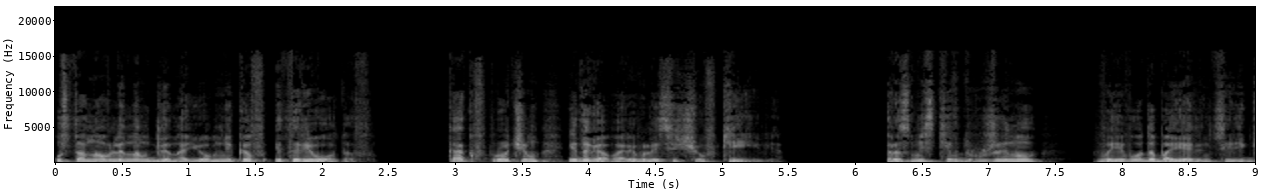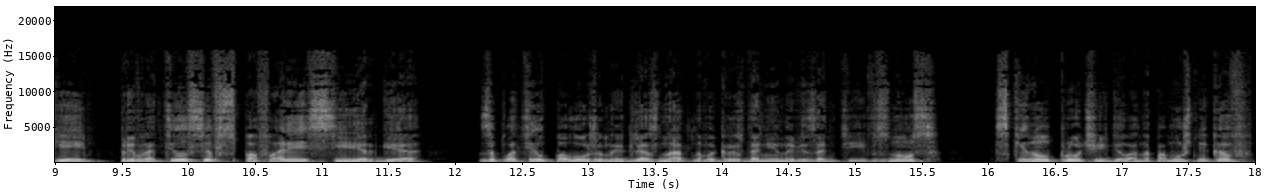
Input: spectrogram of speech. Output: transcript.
установленным для наемников и тариотов. как, впрочем, и договаривались еще в Киеве. Разместив дружину, воевода-боярин Серегей превратился в спафария Сергия, заплатил положенный для знатного гражданина Византии взнос, скинул прочие дела на помощников,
